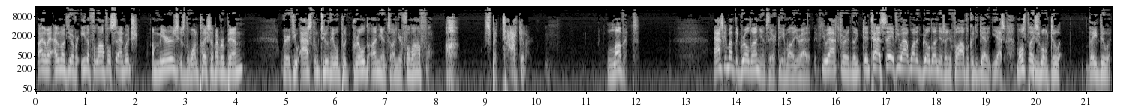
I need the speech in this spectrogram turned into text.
By the way, I don't know if you ever eat a falafel sandwich. Amir's is the one place I've ever been where if you ask them to, they will put grilled onions on your falafel. Spectacular. Love it. Ask about the grilled onions there, team, while you're at it. If you ask for the, say if you wanted grilled onions on your falafel, could you get it? Yes. Most places won't do it. They do it.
